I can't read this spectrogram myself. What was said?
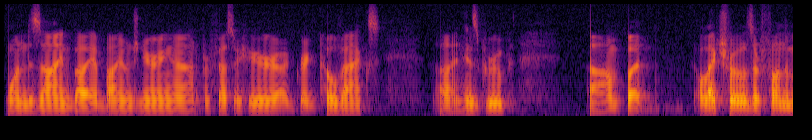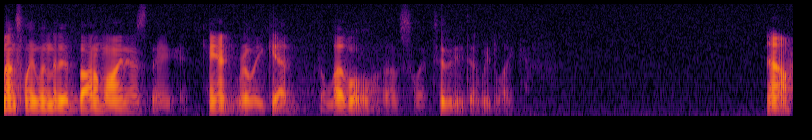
one designed by a bioengineering uh, professor here, uh, Greg Kovacs, uh, and his group. Um, but electrodes are fundamentally limited, bottom line is they can't really get the level of selectivity that we'd like. Now,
